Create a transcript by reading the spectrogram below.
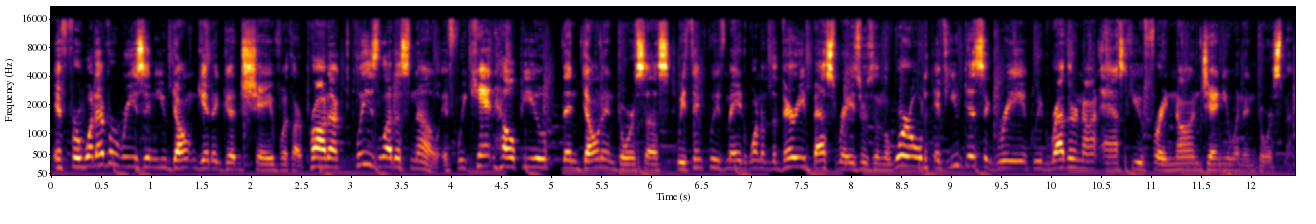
if for whatever reason you don't get a good shave with our product, please let us know. If we can't help you, then don't endorse us. We think we've made one of the very best razors in the world. If you disagree, we'd rather not ask you for a non genuine endorsement.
